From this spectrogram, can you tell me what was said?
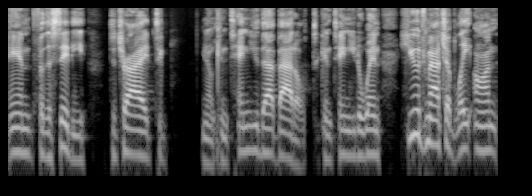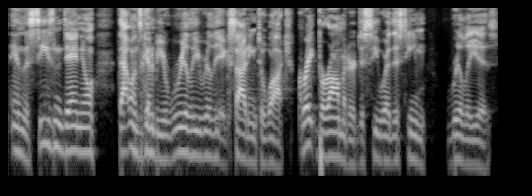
and for the city to try to you know continue that battle to continue to win huge matchup late on in the season daniel that one's going to be really really exciting to watch great barometer to see where this team really is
